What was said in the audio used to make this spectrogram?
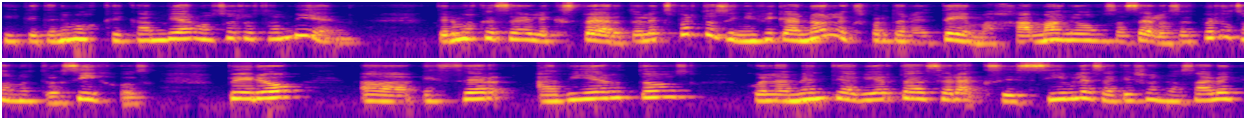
y que tenemos que cambiar nosotros también. Tenemos que ser el experto. El experto significa no el experto en el tema, jamás lo vamos a hacer. Los expertos son nuestros hijos, pero ah, es ser abiertos con la mente abierta ser accesibles a que ellos nos hablen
